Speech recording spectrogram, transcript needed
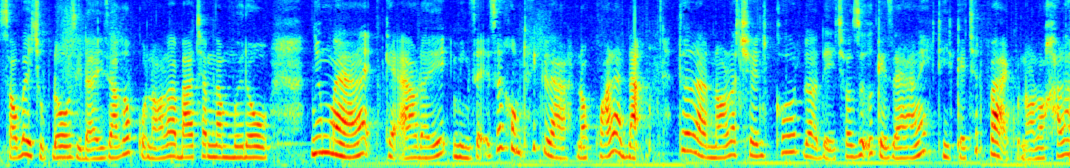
6 70 đô gì đấy, giá gốc của nó là 350 đô. Nhưng mà ấy, cái áo đấy mình dễ rất không thích là nó quá là nặng. Tức là nó là trench coat là để cho giữ cái dáng ấy thì cái chất vải của nó nó khá là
